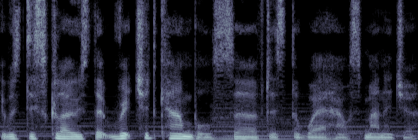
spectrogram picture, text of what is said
it was disclosed that Richard Campbell served as the warehouse manager.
